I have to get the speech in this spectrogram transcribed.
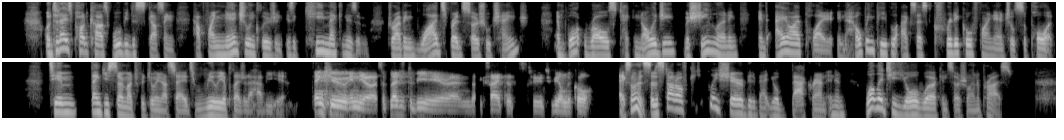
On today's podcast, we'll be discussing how financial inclusion is a key mechanism driving widespread social change and what roles technology, machine learning, and AI play in helping people access critical financial support. Tim, thank you so much for joining us today. It's really a pleasure to have you here. Thank you, Indio. It's a pleasure to be here and excited to, to be on the call. Excellent. So, to start off, could you please share a bit about your background and then what led to your work in social enterprise?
